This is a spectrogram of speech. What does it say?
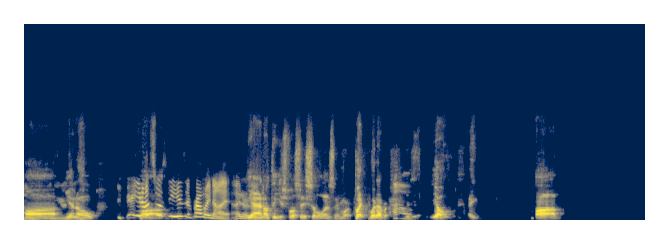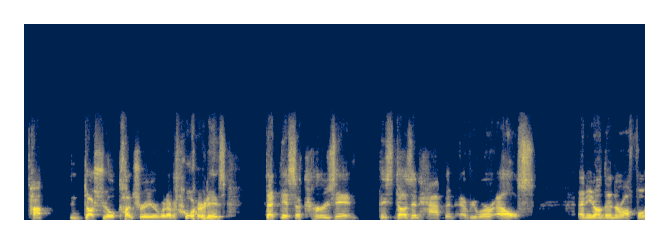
Oh, uh, you know, you're not uh, supposed to use it. Probably not. I don't. Yeah, know. I don't think you're supposed to say civilized anymore. But whatever. Oh. You know, uh, top industrial country or whatever the word is that this occurs in. This doesn't happen everywhere else. And you know, then they're all fo-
